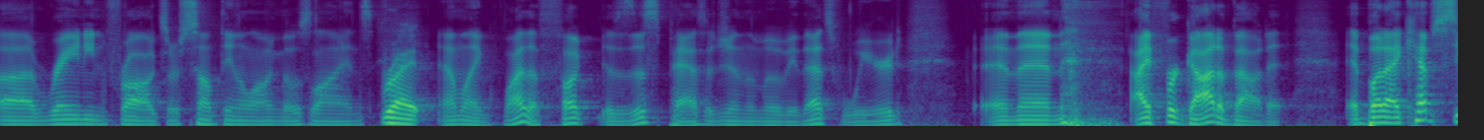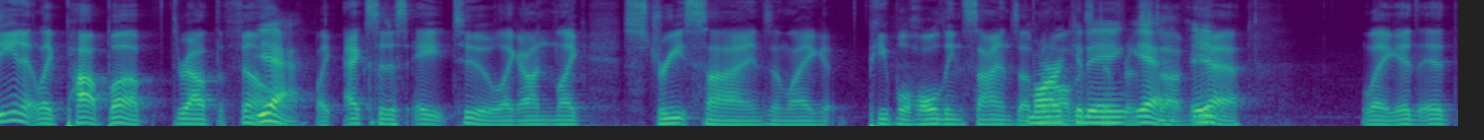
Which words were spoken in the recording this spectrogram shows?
uh raining frogs or something along those lines Right. and I'm like, why the fuck is this passage in the movie? That's weird. And then I forgot about it. But I kept seeing it like pop up throughout the film. Yeah. Like Exodus 8 too, like on like street signs and like people holding signs up and all Marketing, this different yeah, stuff. it- yeah. Like it it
